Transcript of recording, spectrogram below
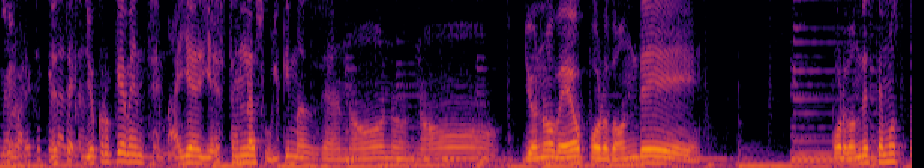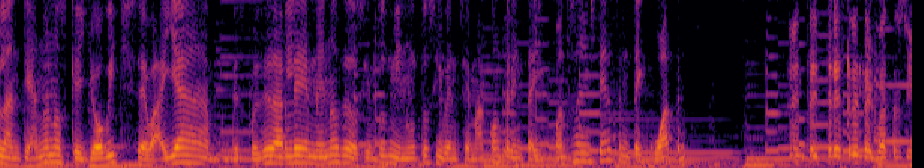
me Sí. parece que este, yo creo que Benzema ya, ya está en las últimas, o sea, no, no, no, yo no veo por dónde, por dónde estemos planteándonos que Jovic se vaya después de darle menos de 200 minutos y Benzema con 30 y, ¿cuántos años tienes? ¿34? 33, 34, sí.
